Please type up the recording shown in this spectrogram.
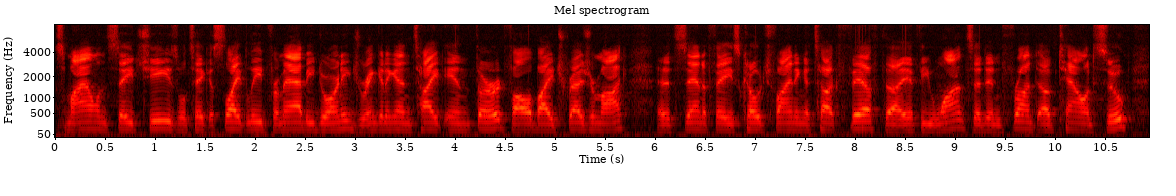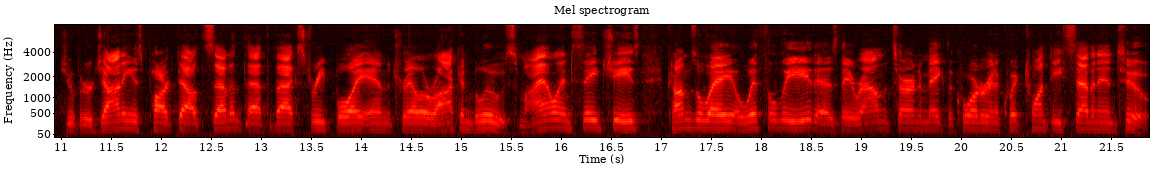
Smile and Say Cheese will take a slight lead from Abby Dorney. Drinking again tight in third, followed by Treasure Mock. And it's Santa Fe's coach finding a tuck fifth uh, if he wants it in front of Talent Soup. Jupiter Johnny is parked out seventh at the back Street Boy and the trailer Rockin' Blue. Smile and Say Cheese comes away with the lead as they round the turn and make the quarter in a quick 27 and 2.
